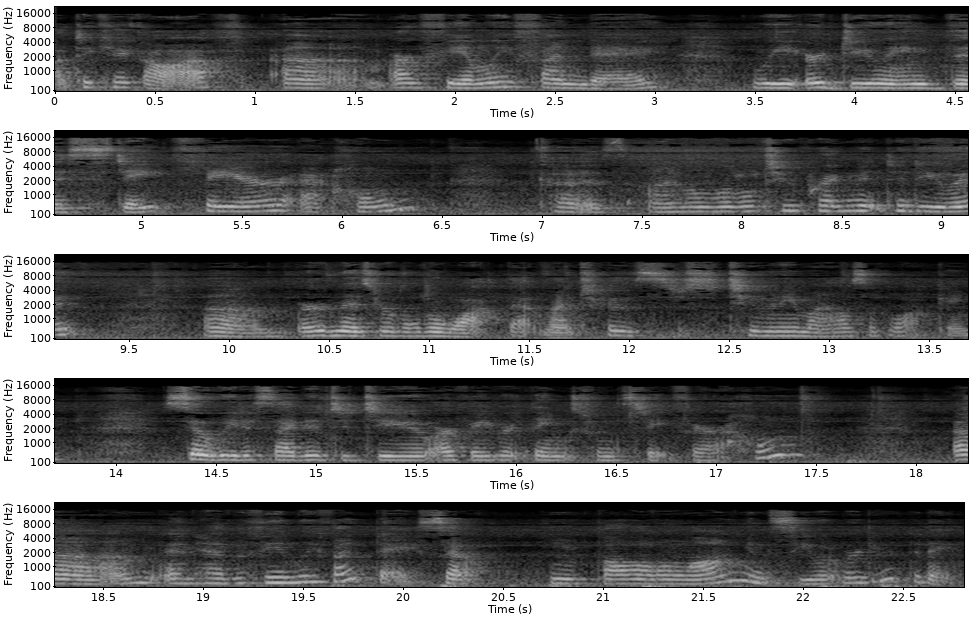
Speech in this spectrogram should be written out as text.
about to kick off um, our family fun day. We are doing the state fair at home because I'm a little too pregnant to do it um, or miserable to walk that much because it's just too many miles of walking. So we decided to do our favorite things from the state fair at home um, and have a family fun day. So you can follow along and see what we're doing today.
